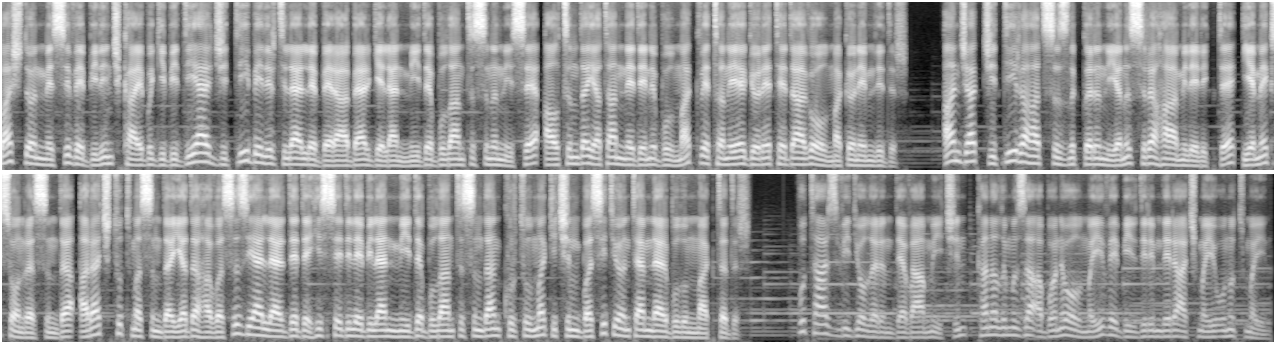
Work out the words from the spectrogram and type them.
baş dönmesi ve bilinç kaybı gibi diğer ciddi belirtilerle beraber gelen mide bulantısının ise altında yatan nedeni bulmak ve tanıya göre tedavi olmak önemlidir. Ancak ciddi rahatsızlıkların yanı sıra hamilelikte, yemek sonrasında, araç tutmasında ya da havasız yerlerde de hissedilebilen mide bulantısından kurtulmak için basit yöntemler bulunmaktadır. Bu tarz videoların devamı için kanalımıza abone olmayı ve bildirimleri açmayı unutmayın.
